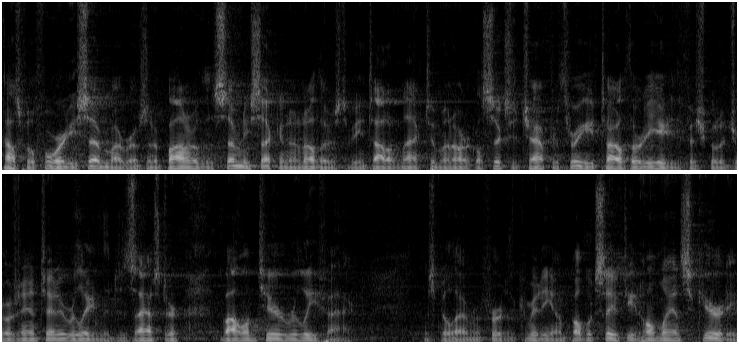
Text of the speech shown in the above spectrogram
House Bill 487 by Representative Bonner of the 72nd and others to be entitled an act to amend Article 6 of Chapter 3, Title 38 of the Official Code of Georgia annotated relating to the Disaster Volunteer Relief Act. This bill having referred to the Committee on Public Safety and Homeland Security.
